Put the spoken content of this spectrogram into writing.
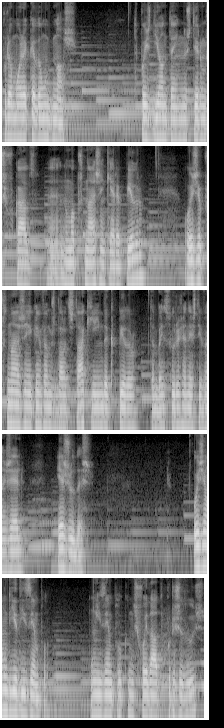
por amor a cada um de nós. Depois de ontem nos termos focado uh, numa personagem que era Pedro, hoje a personagem a quem vamos dar destaque, ainda que Pedro também surja neste Evangelho, é Judas. Hoje é um dia de exemplo um exemplo que nos foi dado por Jesus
